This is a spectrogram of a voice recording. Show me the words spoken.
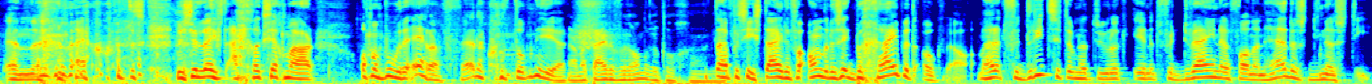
En, dus, dus je leeft eigenlijk zeg maar op een boerenerf. Hè? Daar komt het op neer. Ja, maar tijden veranderen toch? Uh, ja, precies, tijden veranderen. Dus ik begrijp het ook wel. Maar het verdriet zit hem natuurlijk in het verdwijnen van een herdersdynastie.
